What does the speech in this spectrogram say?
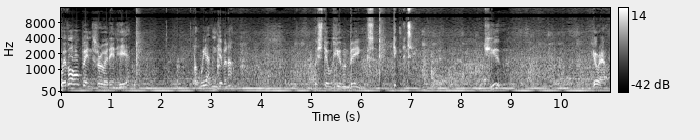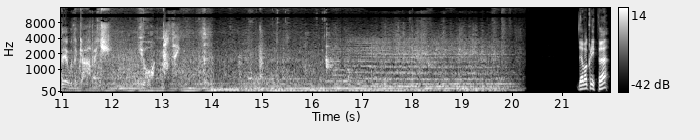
We've all been through it in here. But we haven't given up. We're still human beings. Dignity. It's you. You're out there with the garbage. You're nothing. Det var klippet.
